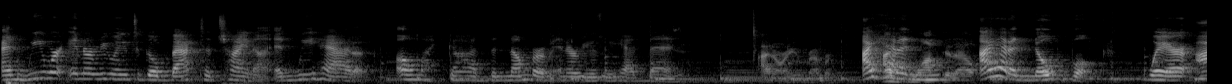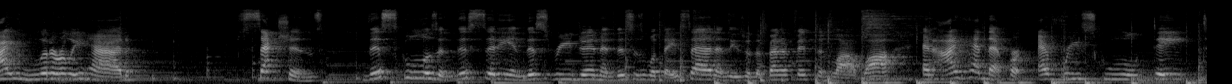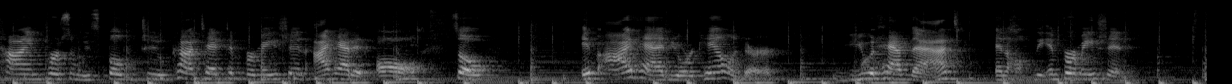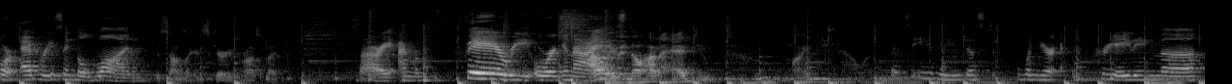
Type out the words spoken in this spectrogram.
and we were interviewing to go back to China, and we had, oh my God, the number of interviews we had then. I don't even remember. I had I a blocked it out. I had a notebook where I literally had sections. This school is in this city in this region, and this is what they said, and these are the benefits, and blah blah. And I had that for every school, date, time, person we spoke to, contact information. I had it all. So if I had your calendar, you would have that and all the information for every single one. This sounds like a scary prospect. Sorry, I'm very organized. I don't even know how to add you to my calendar. It's easy. You just when you're creating the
